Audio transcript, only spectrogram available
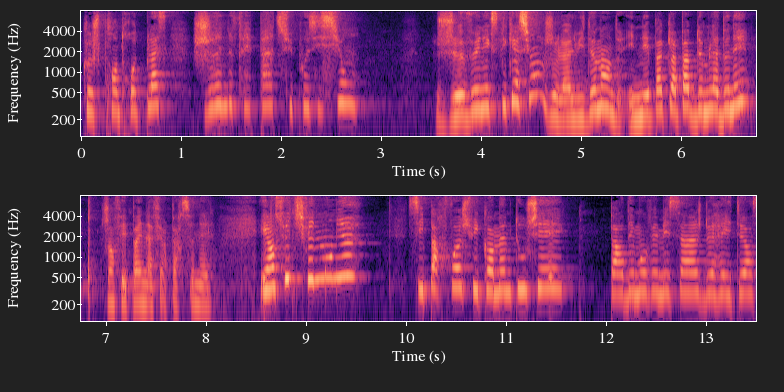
que je prends trop de place? Je ne fais pas de suppositions. Je veux une explication, je la lui demande. Il n'est pas capable de me la donner, j'en fais pas une affaire personnelle. Et ensuite, je fais de mon mieux. Si parfois je suis quand même touchée par des mauvais messages de haters,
